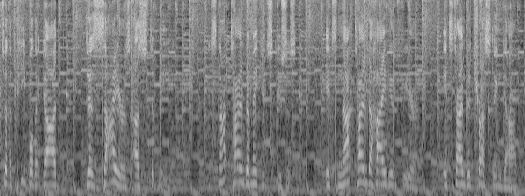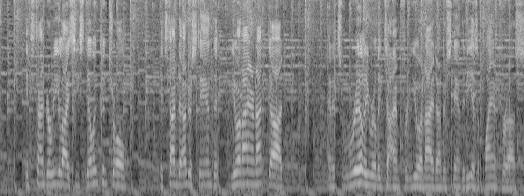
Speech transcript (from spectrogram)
to the people that God desires us to be. It's not time to make excuses. It's not time to hide in fear. It's time to trust in God. It's time to realize He's still in control. It's time to understand that you and I are not God. And it's really, really time for you and I to understand that He has a plan for us,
